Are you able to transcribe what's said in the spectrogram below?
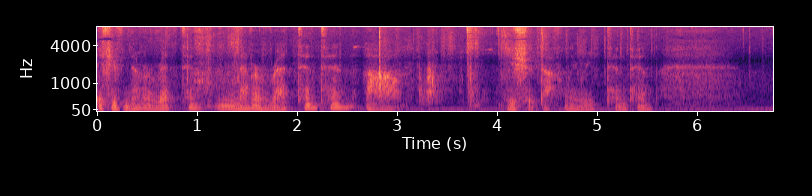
if you've never read Tintin, never read Tintin, um, you should definitely read Tintin.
